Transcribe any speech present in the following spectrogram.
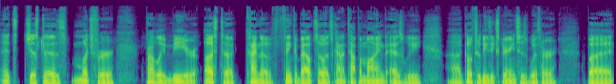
it's just as much for probably me or us to kind of think about. So it's kind of top of mind as we uh, go through these experiences with her. But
